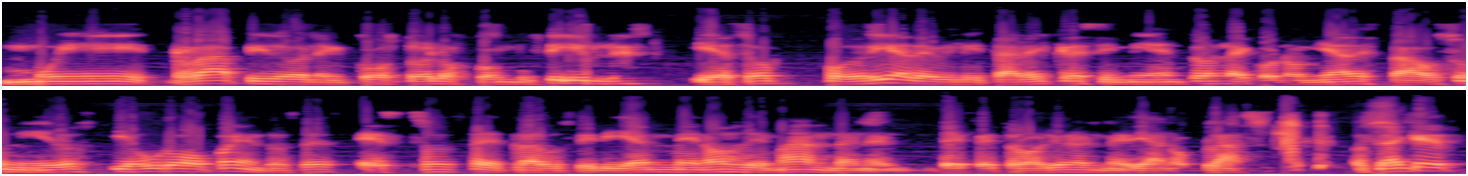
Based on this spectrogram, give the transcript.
muy rápido en el costo de los combustibles y eso podría debilitar el crecimiento en la economía de Estados Unidos y Europa, entonces eso se traduciría en menos demanda en el, de petróleo en el mediano plazo. O sea que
